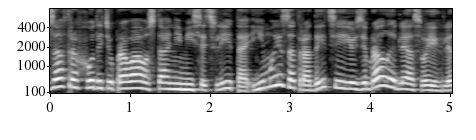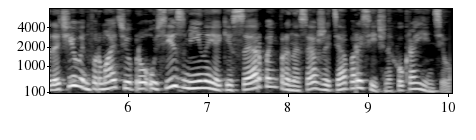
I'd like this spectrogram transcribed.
Завтра входить у права останній місяць літа, і ми за традицією зібрали для своїх глядачів інформацію про усі зміни, які серпень принесе в життя пересічних українців.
